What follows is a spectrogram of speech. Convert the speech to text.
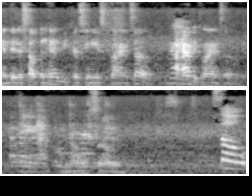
and then it's helping him because he needs clientele. I have the clientele, There you go. you know. So So,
